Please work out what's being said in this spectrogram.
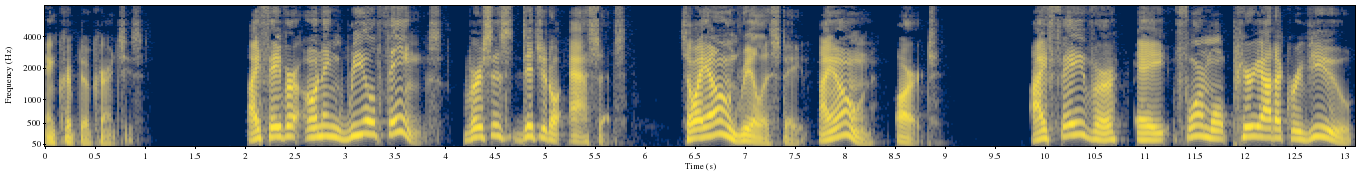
and cryptocurrencies. I favor owning real things versus digital assets. So I own real estate, I own art, I favor a formal periodic review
